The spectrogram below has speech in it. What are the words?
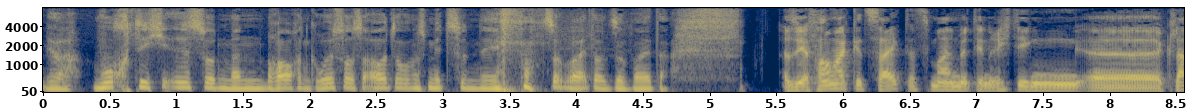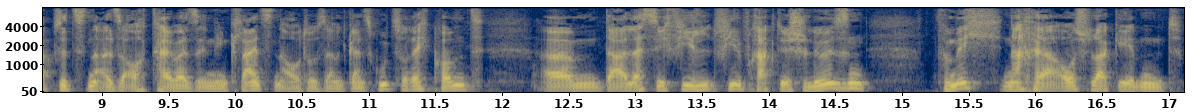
ja, wuchtig ist und man braucht ein größeres Auto, um es mitzunehmen und so weiter und so weiter. Also die Erfahrung hat gezeigt, dass man mit den richtigen äh, Klappsitzen, also auch teilweise in den kleinsten Autos, damit ganz gut zurechtkommt. Ähm, da lässt sich viel, viel praktisch lösen. Für mich nachher ausschlaggebend,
